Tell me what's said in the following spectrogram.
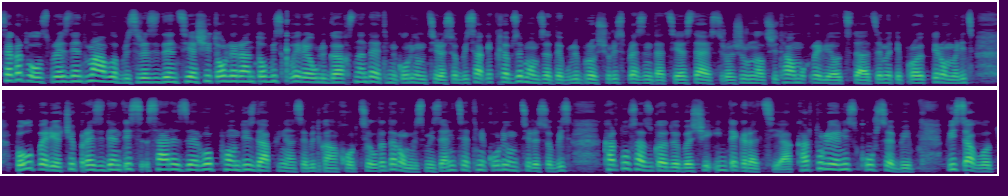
საქართველოს პრეზიდენტმა ავლაბრის რეზიდენციაში ტოლერანტობის კვირეული გახსნა და ეთნიკური უმცირესობის საკითხებზე მომზადებული ბროშურის პრეზენტაციას დაესწრო. ჟურნალში თავმოყრილია 30-ზე მეტი პროექტი, რომელიც ბოლო პერიოდში პრეზიდენტის სარეზერვო ფონდის დაფინანსებით განხორციელდა და რომლის მიზანიც ეთნიკური უმცირესობის ქართულ საზოგადოებაში ინტეგრაციაა. ქართული ენის კურსები, ვისწავლოთ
